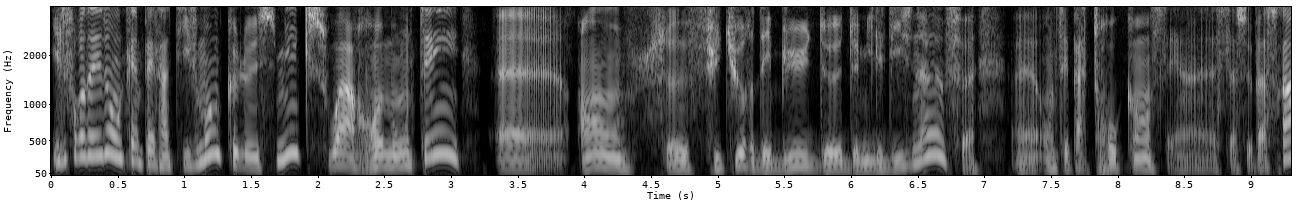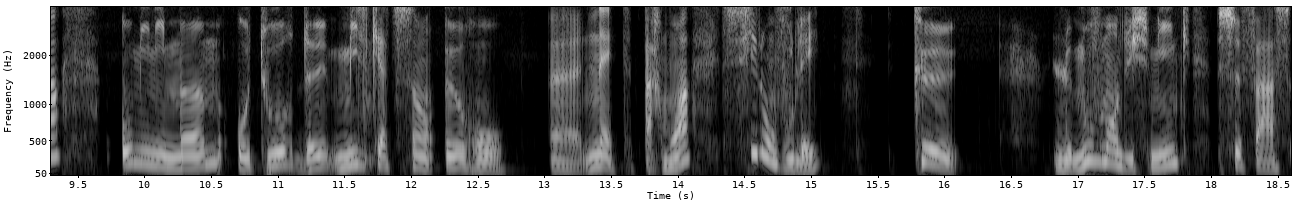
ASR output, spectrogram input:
Il faudrait donc impérativement que le SMIC soit remonté euh, en ce futur début de 2019, euh, on ne sait pas trop quand ça, se passera, au minimum autour de 1400 euros euh, net par mois, si l'on voulait que le mouvement du SMIC se fasse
